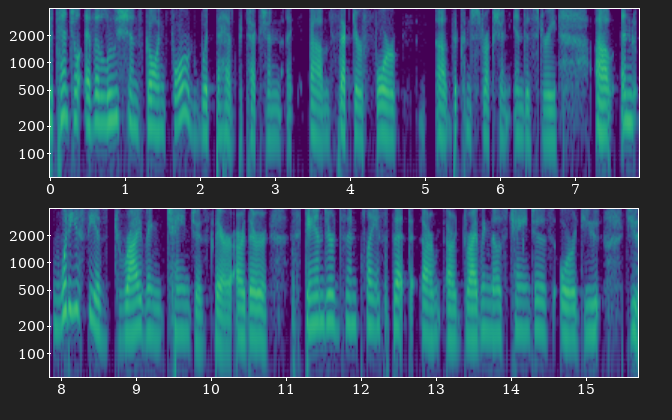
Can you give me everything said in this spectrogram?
potential evolutions going forward with the head protection um, sector for uh, the construction industry. Uh, and what do you see as driving changes there? Are there standards in place that are, are driving those changes, or do you do you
